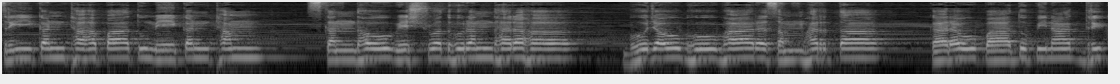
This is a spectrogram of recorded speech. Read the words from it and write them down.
श्रीकण्ठः पातु मे कण्ठं। स्कन्धौ विश्वधुरन्धरः। भुजौ भूभारसंहर्ता। करौ पातु पिनाघ्रिक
